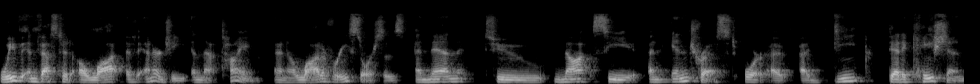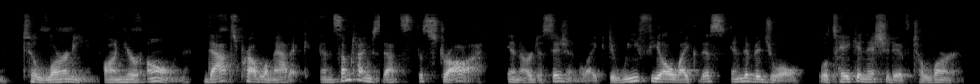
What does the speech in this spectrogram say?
we've invested a lot of energy in that time and a lot of resources and then to not see an interest or a, a, deep dedication to learning on your own that's problematic. And sometimes that's the straw in our decision. Like do we feel like this individual will take initiative to learn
